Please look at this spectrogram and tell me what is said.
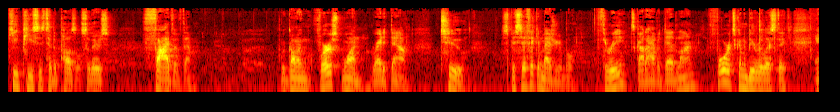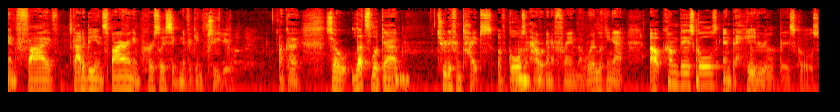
key pieces to the puzzle. So there's five of them. We're going first one, write it down. Two, specific and measurable. Three, it's got to have a deadline. Four, it's going to be realistic, and five, it's got to be inspiring and personally significant to you. Okay, so let's look at two different types of goals and how we're going to frame them. We're looking at outcome based goals and behavioral based goals.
